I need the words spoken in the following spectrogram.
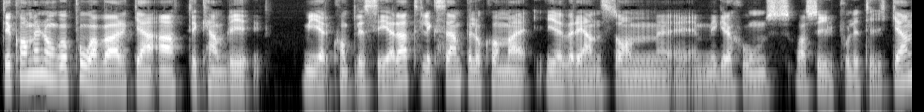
Det kommer nog att påverka att det kan bli mer komplicerat till exempel att komma överens om eh, migrations och asylpolitiken.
